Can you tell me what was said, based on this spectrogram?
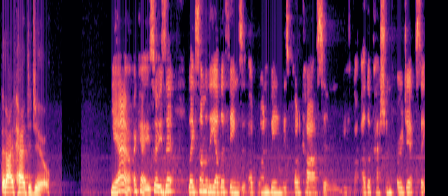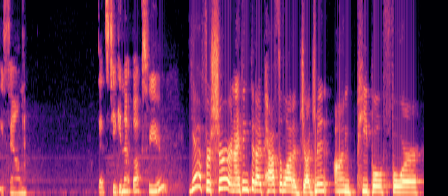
that I've had to do. Yeah. Okay. So is that like some of the other things, of one being this podcast and you've got other passion projects that you found that's ticking that box for you? Yeah, for sure. And I think that I passed a lot of judgment on people for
